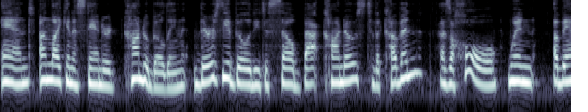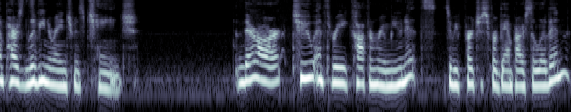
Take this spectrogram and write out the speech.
And, unlike in a standard condo building, there's the ability to sell back condos to the coven as a whole when a vampire's living arrangements change. There are two and three coffin room units to be purchased for vampires to live in,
